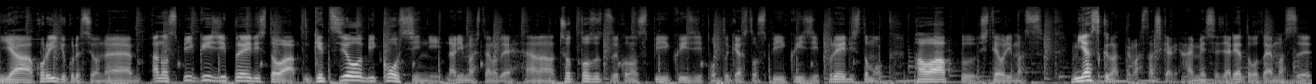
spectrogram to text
いやー、これいい曲ですよね。あの、スピークイージープレイリストは月曜日更新になりましたので、あのちょっとずつこのスピークイージーポッドキャスト、スピークイージープレイリストもパワーアップしております。見やすくなってます、確かに。はい、メッセージありがとうございます。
